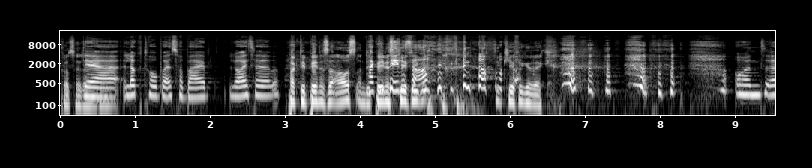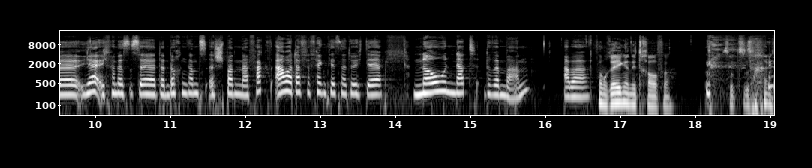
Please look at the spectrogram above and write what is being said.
Gott sei Dank. Der ja. Locktober ist vorbei. Leute. Pack die Penisse aus und die Peniskäfige, genau. die Käfige weg. Und äh, ja, ich fand, das ist äh, dann doch ein ganz äh, spannender Fakt. Aber dafür fängt jetzt natürlich der No-Nut-November an. Aber Vom Regen in die Traufe, sozusagen.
